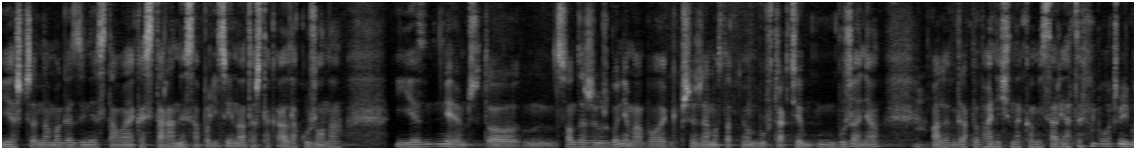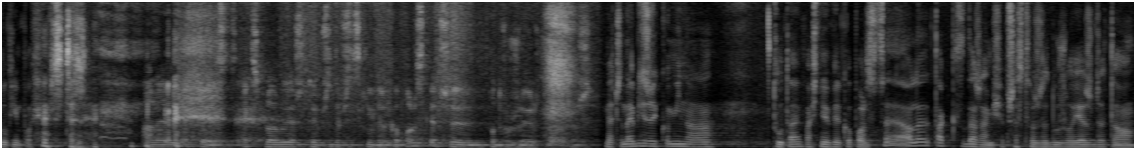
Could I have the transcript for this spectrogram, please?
I jeszcze na magazynie stała jakaś stara nysa policyjna, też taka zakurzona. I jest, nie wiem, czy to, sądzę, że już go nie ma, bo jak przyjeżdżałem ostatnio, on był w trakcie burzenia, ale wdrapywanie się na komisariat było czymś głupim, powiem szczerze. Ale jak to jest? Eksplorujesz tutaj przede wszystkim Wielkopolskę, czy podróżujesz dużo też? Znaczy najbliżej komina tutaj właśnie w Wielkopolsce, ale tak zdarza mi się przez to, że dużo jeżdżę, to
